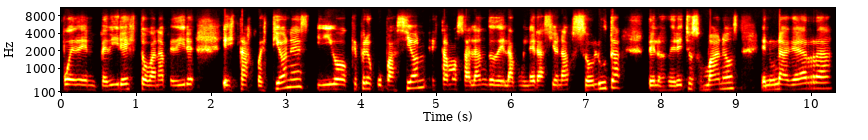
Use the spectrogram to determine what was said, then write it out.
pueden pedir esto, van a pedir estas cuestiones. Y digo, qué preocupación, estamos hablando de la vulneración absoluta de los derechos humanos en una guerra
